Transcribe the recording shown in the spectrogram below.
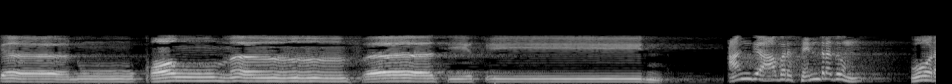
كَانُوا قَوْمًا فَاسِقِينَ அங்கு அவர் சென்றதும் ஓர்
